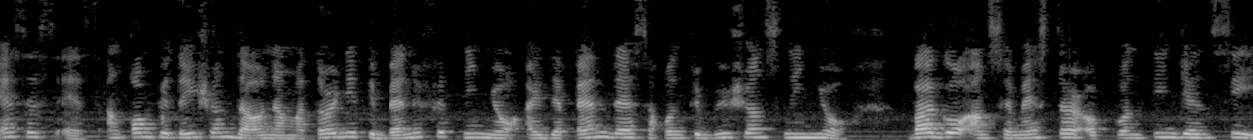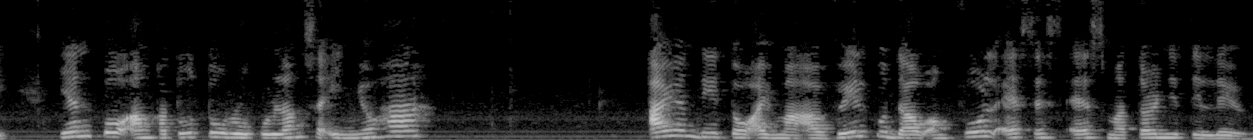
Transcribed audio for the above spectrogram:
SSS, ang computation daw ng maternity benefit ninyo ay depende sa contributions ninyo bago ang semester of contingency. Yan po ang katuturo ko lang sa inyo ha. Ayon dito ay ma-avail ko daw ang full SSS maternity leave.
